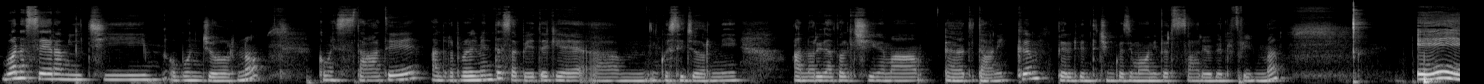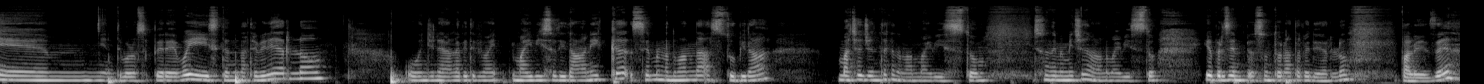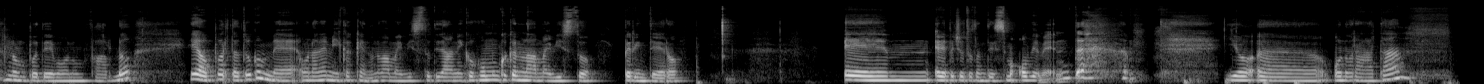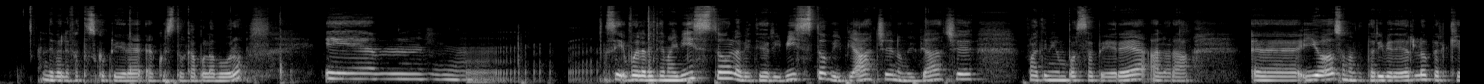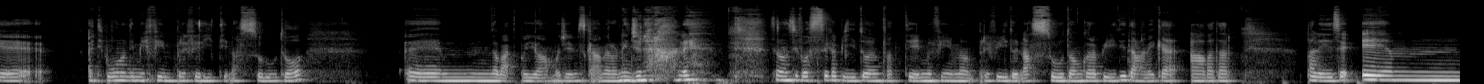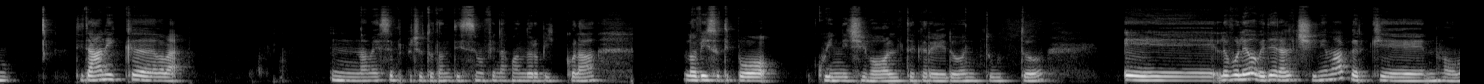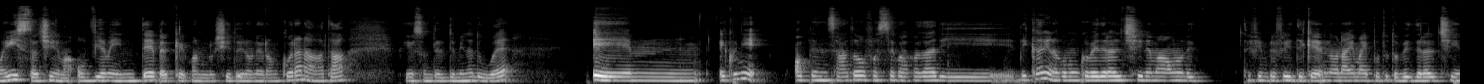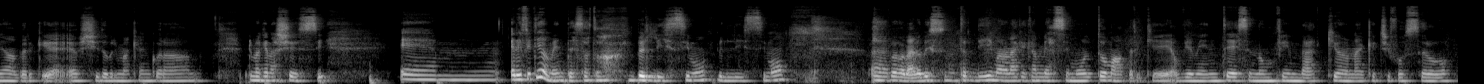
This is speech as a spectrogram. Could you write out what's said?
Buonasera amici o buongiorno, come state? Allora, probabilmente sapete che um, in questi giorni hanno ridato al cinema eh, Titanic per il 25 anniversario del film e mm, niente, volevo sapere, voi siete andati a vederlo o in generale avete mai, mai visto Titanic? Sembra una domanda stupida, ma c'è gente che non l'ha mai visto. Ci sono dei miei amici che non l'hanno mai visto. Io per esempio sono tornata a vederlo, palese, non potevo non farlo, e ho portato con me una mia amica che non aveva mai visto Titanic, o comunque che non l'aveva mai visto per intero. E, ehm, e le è piaciuto tantissimo, ovviamente. Io, eh, onorata di averle fatto scoprire eh, questo capolavoro. E... Um, sì, voi l'avete mai visto? L'avete rivisto? Vi piace? Non vi piace? Fatemi un po' sapere. Allora, eh, io sono andata a rivederlo perché è tipo uno dei miei film preferiti in assoluto. Ehm, vabbè, poi io amo James Cameron in generale, se non si fosse capito, infatti il mio film preferito in assoluto, ancora più di Titanic, è Avatar, palese. E ehm, Titanic, vabbè, mm, a me è sempre piaciuto tantissimo fin da quando ero piccola, l'ho visto tipo 15 volte, credo, in tutto e lo volevo vedere al cinema perché non l'ho mai visto al cinema, ovviamente, perché quando è uscito io non ero ancora nata, perché sono del 2002, e, e quindi ho pensato fosse qualcosa di, di, carino comunque vedere al cinema uno dei tuoi film preferiti che non hai mai potuto vedere al cinema perché è uscito prima che ancora, prima che nascessi. E, ed effettivamente è stato bellissimo, bellissimo. Eh, poi vabbè, l'ho visto in 3D, ma non è che cambiasse molto, ma perché ovviamente essendo un film vecchio non è che ci fossero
